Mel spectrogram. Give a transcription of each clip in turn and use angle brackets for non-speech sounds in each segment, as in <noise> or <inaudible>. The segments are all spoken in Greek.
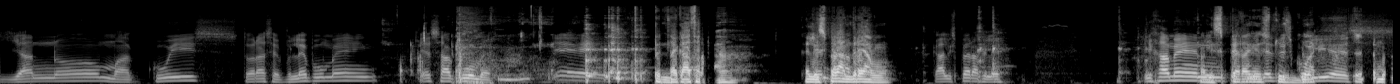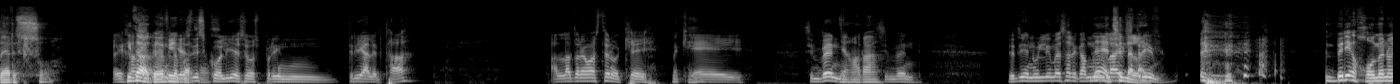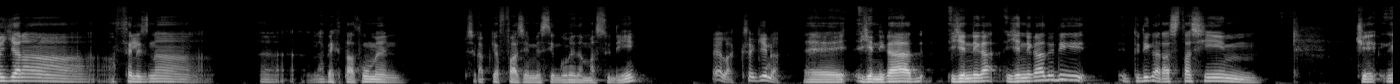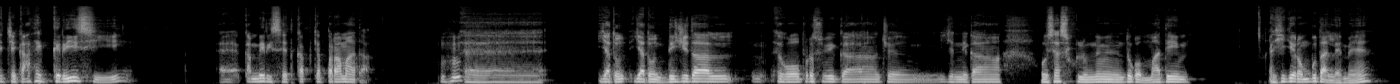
Γιάννο, μ' ακούεις, τώρα σε βλέπουμε και σε ακούμε. Πεντακάθαρα. Καλησπέρα, Ανδρέα μου. Καλησπέρα, φίλε. Είχαμε Καλησπέρα και στους δυσκολίες... Κοίτα, το έβλεπα. δυσκολίες έως πριν τρία λεπτά. Αλλά τώρα είμαστε OK. Okay. Okay. Συμβαίνει, συμβαίνει. Διότι εν ούλλοι μέσα να κάνουν ναι, live stream. <laughs> Περιεχόμενο για να θέλεις να, ε, να επεκταθούμε σε κάποια φάση μες στην κουβέντα μας του τι. Έλα, ξεκίνα. Ε, γενικά, γενικά, γενικά τούτη, τούτη κατάσταση και, και κάθε κρίση ε, κάνει reset κάποια πράγματα. Mm-hmm. Ε, για, το, για τον digital, εγώ προσωπικά και γενικά όσοι ασχολούνται με το κομμάτι, έχει καιρό που τα λέμε.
